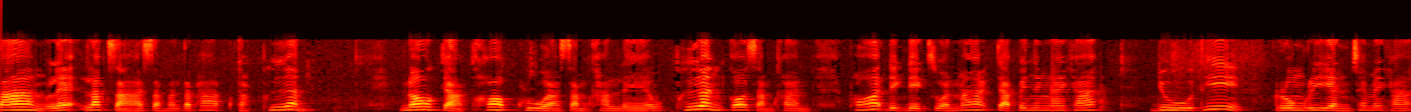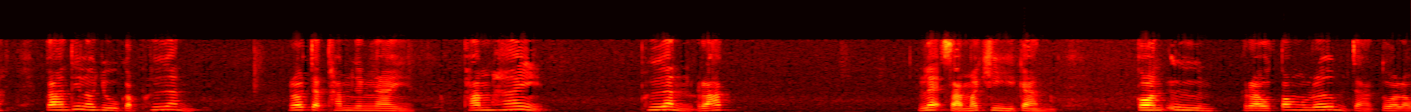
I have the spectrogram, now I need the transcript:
สร้างและรักษาสัมพันธภาพกับเพื่อน นอกจากครอบครัวสำคัญแล้ว เพื่อนก็สำคัญ เพราะเด็กๆส่วนมากจะเป็นยังไงคะ อยู่ที่โรงเรียนใช่ไหมคะ การที่เราอยู่กับเพื่อน เราจะทำยังไงทำให้เพื่อนรัก และสามัคคีกัน ก่อนอื่นเราต้องเริ่มจากตัวเรา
